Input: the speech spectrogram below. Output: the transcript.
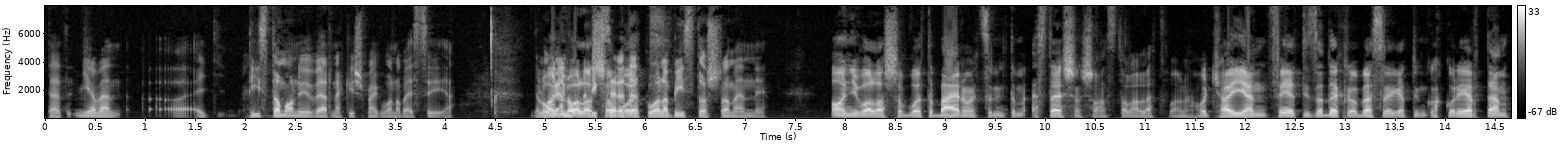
Tehát nyilván eh, egy tiszta manővernek is megvan a veszélye. Logan pedig szeretett volt, volna biztosra menni. Annyival lassabb volt a Byron, hogy szerintem ez teljesen sansztalan lett volna. Hogyha ilyen féltizedekről beszélgetünk, akkor értem,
